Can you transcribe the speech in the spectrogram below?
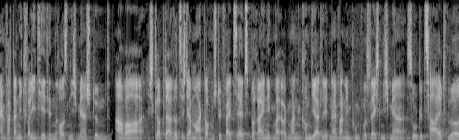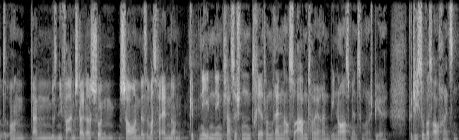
einfach dann die Qualität hinten raus nicht mehr stimmt. Aber ich glaube, da wird sich der Markt auch ein Stück weit selbst bereinigen, weil irgendwann kommen die Athleten einfach an den Punkt, wo es vielleicht nicht mehr so gezahlt wird und dann müssen die Veranstalter schon schauen, dass sie was verändern. Gibt neben den klassischen Triathlon-Rennen auch so Abenteuerrennen wie Norseman zum Beispiel. Würde ich sowas auch reizen?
